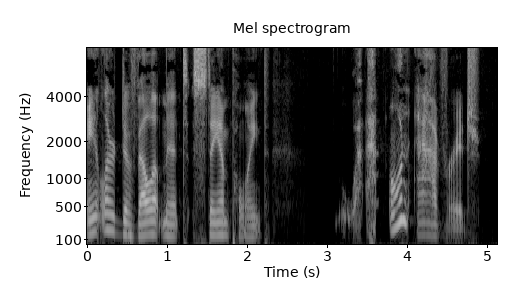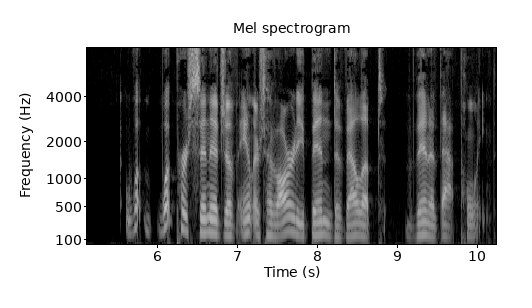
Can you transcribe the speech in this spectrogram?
antler development standpoint, on average, what what percentage of antlers have already been developed then at that point?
